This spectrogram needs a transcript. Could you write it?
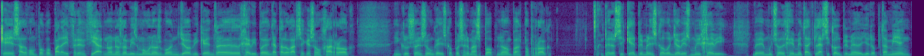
que es algo un poco para diferenciar, ¿no? No es lo mismo unos Bon Jovi que entra en el heavy pueden catalogarse que son hard rock, incluso en según qué disco puede ser más pop, ¿no? Más pop rock pero sí que el primer disco de Bon Jovi es muy heavy, bebe mucho de heavy metal clásico, el primero de Europe también,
